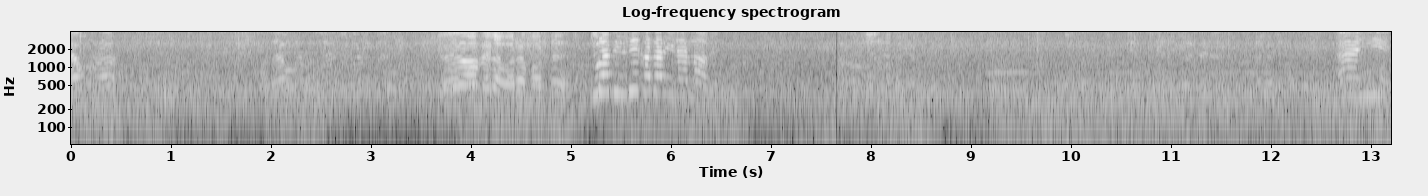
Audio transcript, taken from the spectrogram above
Oraya vur ha. Oraya vur. Yok abi. da var ha martı. Durabildiği kadar ilerle abi. Ha iyi.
